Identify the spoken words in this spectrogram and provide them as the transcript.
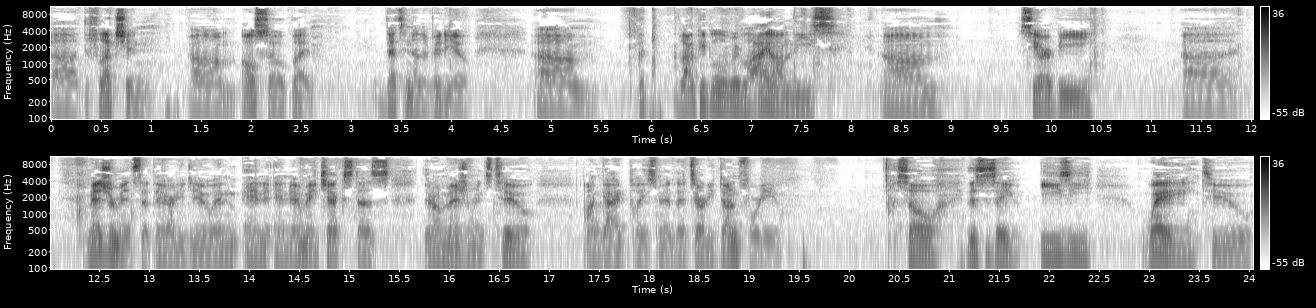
uh, deflection um, also, but that's another video. Um, but a lot of people rely on these um, CRB uh, measurements that they already do, and, and, and MHX does their own measurements too on guide placement that's already done for you. So this is a easy way to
